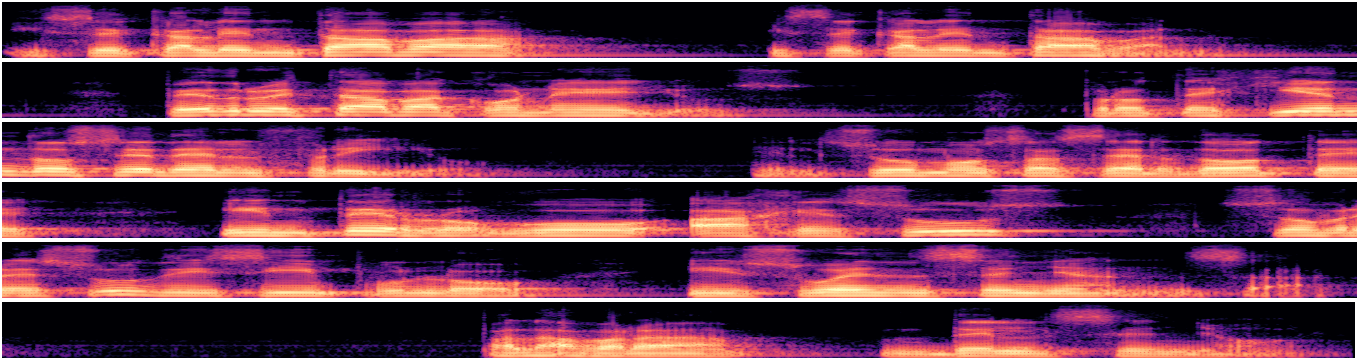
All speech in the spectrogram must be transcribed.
y se calentaba y se calentaban. Pedro estaba con ellos, protegiéndose del frío. El sumo sacerdote interrogó a Jesús sobre su discípulo y su enseñanza. Palabra del Señor.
